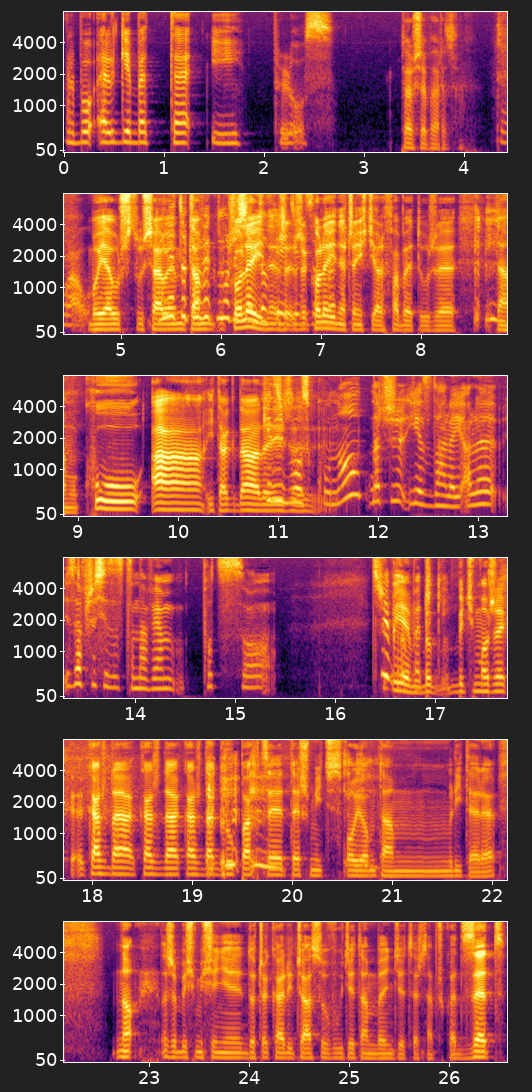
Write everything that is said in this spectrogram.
Albo LGBTI+. Proszę bardzo. Wow. Bo ja już słyszałem tam kolejne, że, że kolejne zobacz. części alfabetu, że tam Q, A i tak dalej. Kiedyś że... było z Q, no, znaczy jest dalej, ale zawsze się zastanawiam, po co trzy Nie wiem, być może każda, każda, każda grupa chce też mieć swoją tam literę. No, żebyśmy się nie doczekali czasów, gdzie tam będzie też na przykład Z,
